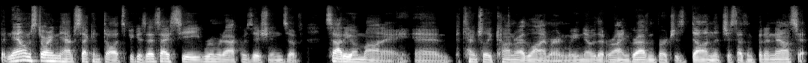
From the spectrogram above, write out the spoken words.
but now I'm starting to have second thoughts because as I see rumored acquisitions of Sadio Mane and potentially Konrad Laimer, and we know that Ryan Gravenberch is done, that just hasn't been announced yet.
